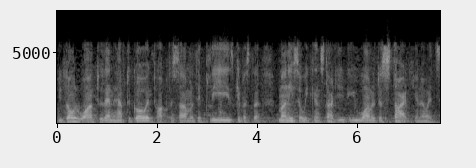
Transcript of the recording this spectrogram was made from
you don't want to then have to go and talk to someone and say, please give us the money so we can start. You, you want to just start, you know. It's,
